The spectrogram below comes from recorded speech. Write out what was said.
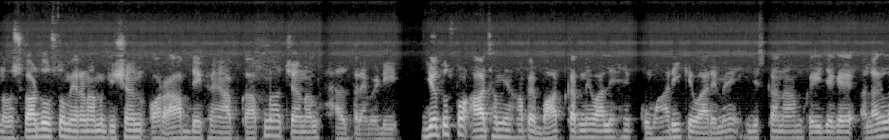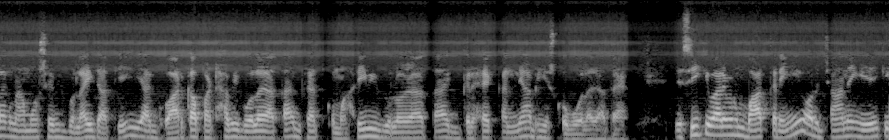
नमस्कार दोस्तों, मेरा नाम है किशन और आप देख रहे हैं आपका अपना चैनल हेल्थ रेमेडी। ये दोस्तों, आज हम यहाँ पे बात करने वाले हैं कुमारी के बारे में, जिसका नाम कई जगह अलग अलग नामों से भी बुलाई जाती है, या ग्वार का पठा भी बोला जाता है ग्रह कुमारी भी बोला जाता है, ग्रह कन्या भी इसको बोला जाता है। इसी के बारे में हम बात करेंगे और जानेंगे कि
